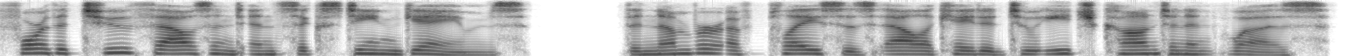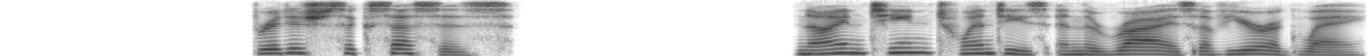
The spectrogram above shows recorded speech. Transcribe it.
For the 2016 Games, the number of places allocated to each continent was British successes 1920s and the rise of Uruguay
